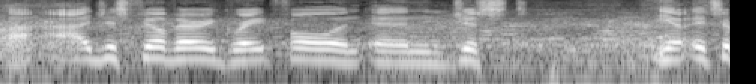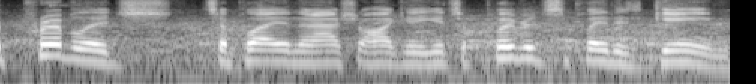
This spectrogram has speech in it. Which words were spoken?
I, just feel very grateful and, and just, you know, it's a privilege to play in the National Hockey League. It's a privilege to play this game.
